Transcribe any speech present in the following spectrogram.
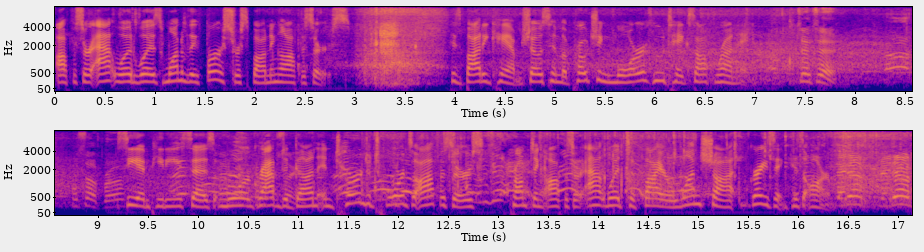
Officer Atwood was one of the first responding officers. His body cam shows him approaching Moore, who takes off running. 10 10. What's up, bro? CMPD says Moore grabbed a gun and turned towards officers, prompting Officer Atwood to fire one shot, grazing his arm. Stay down, stay down.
